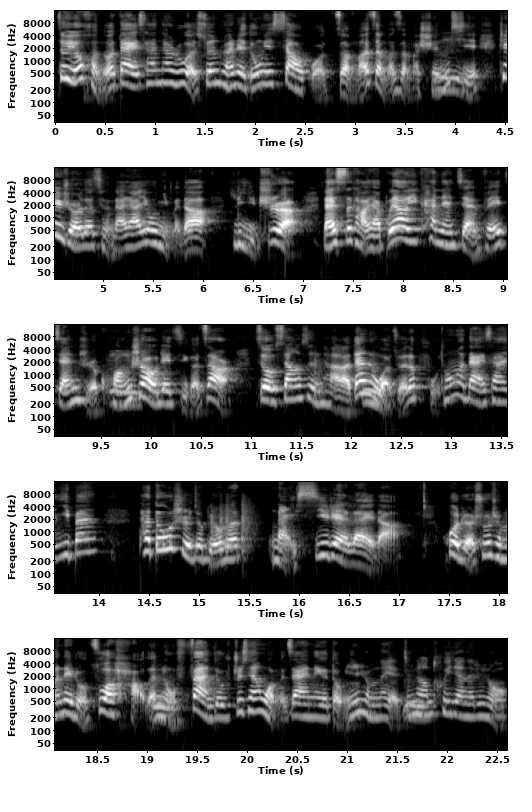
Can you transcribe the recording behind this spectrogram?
就有很多代餐，他如果宣传这东西效果怎么怎么怎么神奇，这时候就请大家用你们的理智来思考一下，不要一看见减肥减脂狂瘦这。几个字儿就相信他了，但是我觉得普通的代餐一般，它都是就比如说奶昔这类的，或者说什么那种做好的那种饭，就之前我们在那个抖音什么的也经常推荐的这种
